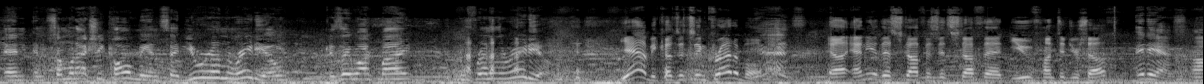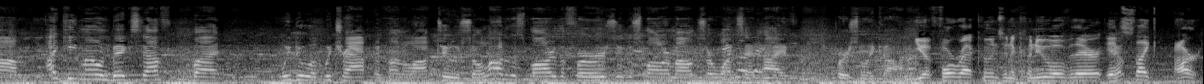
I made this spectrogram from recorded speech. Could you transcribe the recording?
And and someone actually called me and said you were on the radio because they walked by in front of the radio. Yeah, because it's incredible. Yes. Uh, any of this stuff is it stuff that you've hunted yourself? It is. Um, I keep my own big stuff, but we do we trap and hunt a lot too. So a lot of the smaller the furs or the smaller mounts are ones that I've personally caught. You have four raccoons in a canoe over there. It's Yep. like art.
